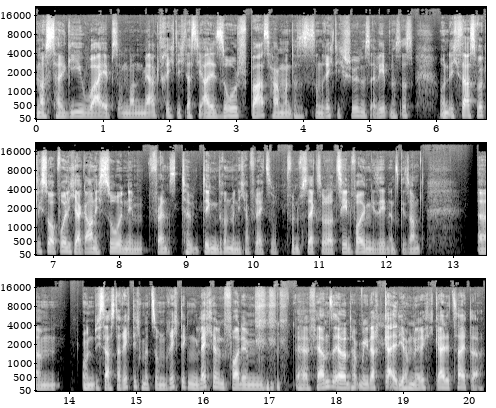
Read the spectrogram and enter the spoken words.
Nostalgie-Vibes und man merkt richtig, dass die alle so Spaß haben und dass es so ein richtig schönes Erlebnis ist. Und ich saß wirklich so, obwohl ich ja gar nicht so in dem Friends-Ding drin bin. Ich habe vielleicht so fünf, sechs oder zehn Folgen gesehen insgesamt. Ähm, und ich saß da richtig mit so einem richtigen Lächeln vor dem äh, Fernseher und habe mir gedacht, geil, die haben eine richtig geile Zeit da.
